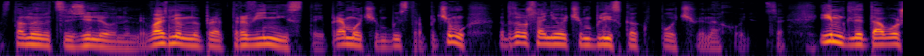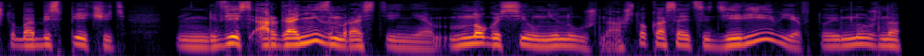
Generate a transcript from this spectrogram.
становятся зелеными. Возьмем, например, травянистые, прям очень быстро. Почему? Да потому что они очень близко к почве находятся. Им для того, чтобы обеспечить весь организм растения, много сил не нужно. А что касается деревьев, то им нужно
